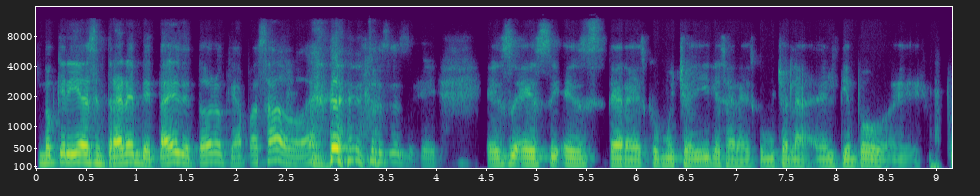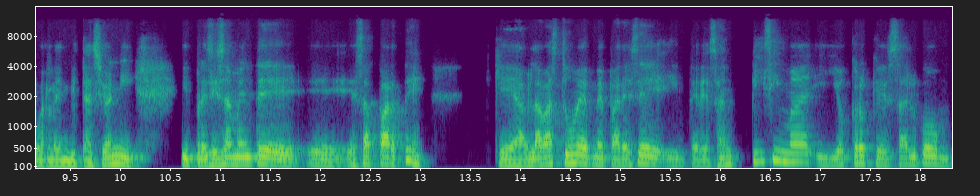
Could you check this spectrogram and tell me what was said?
no querías entrar en detalles de todo lo que ha pasado. Entonces, eh, es, es, es, te agradezco mucho ahí, les agradezco mucho la, el tiempo eh, por la invitación y, y precisamente eh, esa parte que hablabas tú me, parece interesantísima y yo creo que es algo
